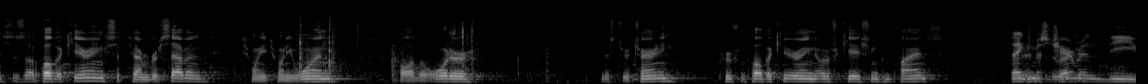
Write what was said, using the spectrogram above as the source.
This is a public hearing, September 7th, 2021. Call to order. Mr. Attorney, proof of public hearing, notification, compliance? Thank you, Mr. the. Chairman. The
